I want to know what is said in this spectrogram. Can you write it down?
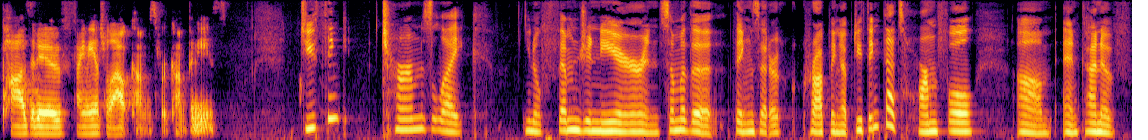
positive financial outcomes for companies. Do you think terms like you know, femgineer and some of the things that are cropping up. Do you think that's harmful um, and kind of,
